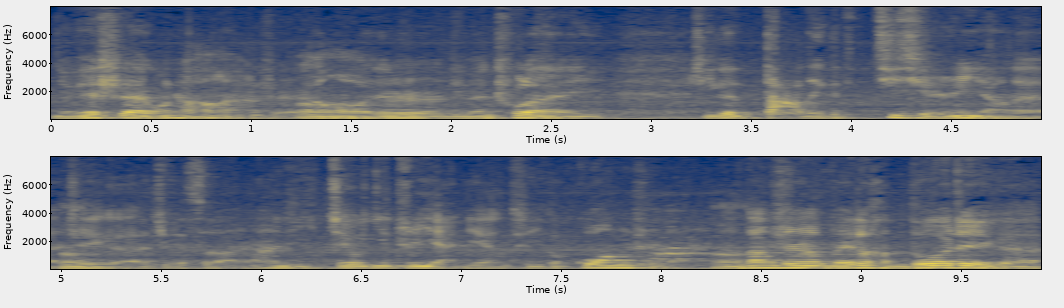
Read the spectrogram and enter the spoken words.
纽约时代广场，好像是，然后就是里面出来一个大的一个机器人一样的这个角色，然后你只有一只眼睛，是一个光似的。当时围了很多这个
